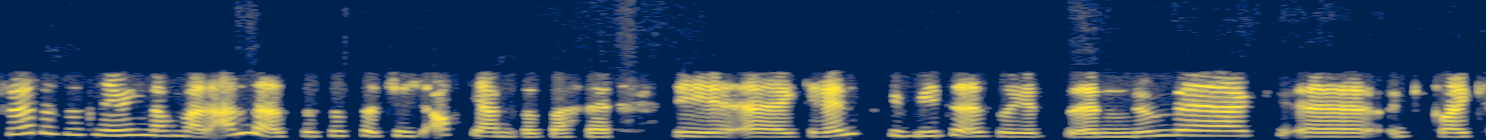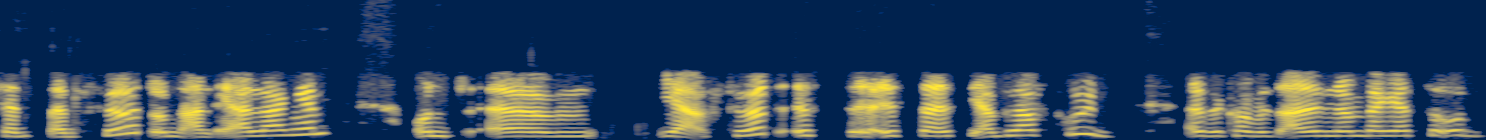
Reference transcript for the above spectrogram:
Fürth ist es nämlich nochmal anders. Das ist natürlich auch die andere Sache. Die äh, Grenzgebiete, also jetzt in Nürnberg, äh, grenzt an Fürth und an Erlangen. Und ähm, ja, Fürth ist, ist, da ist die Ampel auf grün. Also kommen jetzt alle Nürnberger zu uns.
